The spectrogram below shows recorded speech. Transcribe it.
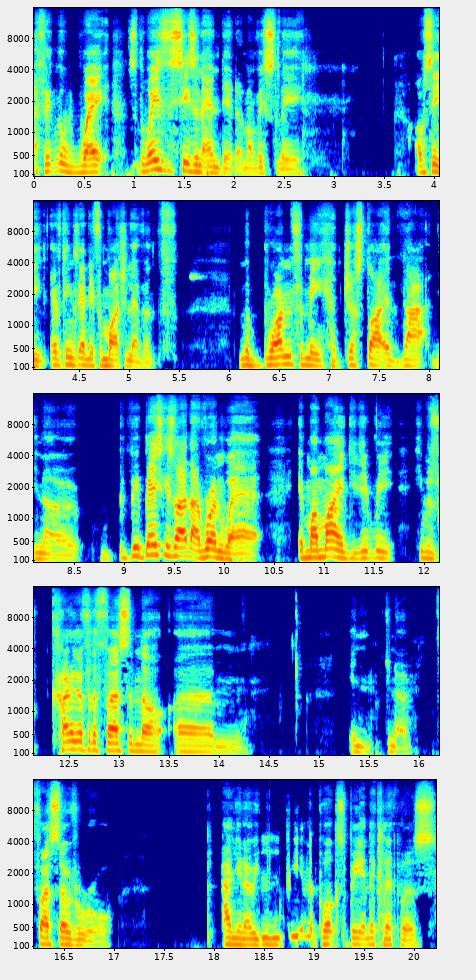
I think the way so the way the season ended, and obviously, obviously everything's ended from March 11th. LeBron for me had just started that, you know, basically started that run where, in my mind, he didn't really, he was trying to go for the first in the um, in you know first overall, and you know he mm-hmm. beating the Bucks, beating the Clippers,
